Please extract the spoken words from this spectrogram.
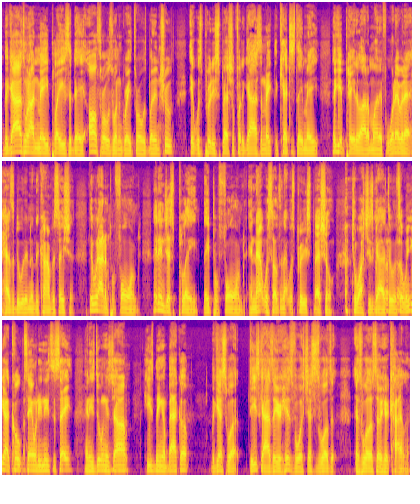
The guys when I made plays today, all throws wasn't great throws, but in truth, it was pretty special for the guys to make the catches they made. They get paid a lot of money for whatever that has to do with it in the conversation. They went out and performed. They didn't just play; they performed, and that was something that was pretty special to watch these guys do. And so when you got Coach saying what he needs to say and he's doing his job, he's being a backup. But guess what? These guys they hear his voice just as well as as well as they hear Kyler,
